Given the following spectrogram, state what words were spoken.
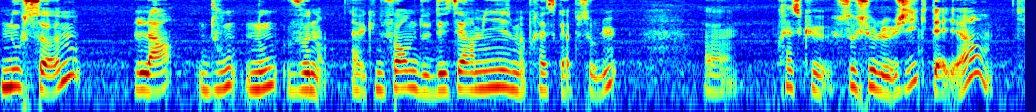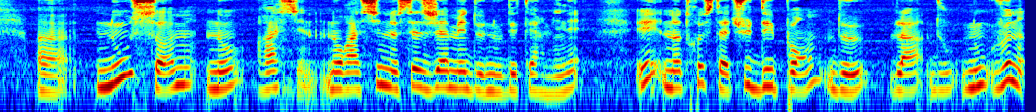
Nous sommes là d'où nous venons, avec une forme de déterminisme presque absolu, euh, presque sociologique d'ailleurs. Euh, nous sommes nos racines. Nos racines ne cessent jamais de nous déterminer et notre statut dépend de là d'où nous venons.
